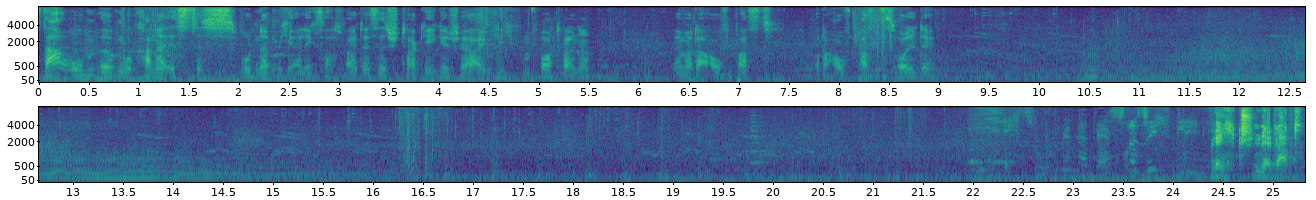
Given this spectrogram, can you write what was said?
Jetzt da oben irgendwo keiner ist, das wundert mich ehrlich gesagt, weil das ist strategisch ja eigentlich vom Vorteil, ne? Wenn man da aufpasst. Oder aufpassen sollte. Ich suche mir eine bessere Sichtlinie. Weggeschneddert!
